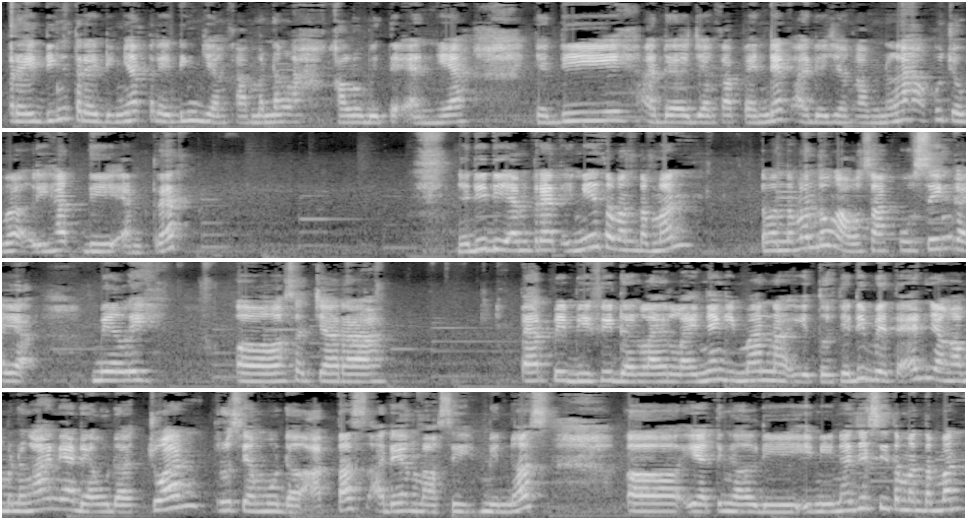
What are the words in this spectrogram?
trading, tradingnya trading jangka menengah kalau BTN ya. Jadi ada jangka pendek, ada jangka menengah. Aku coba lihat di Mtrade. Jadi di Mtrade ini teman-teman, teman-teman tuh nggak usah pusing kayak milih uh, secara PRPBV dan lain-lainnya gimana gitu. Jadi BTN jangka menengah ini ada yang udah cuan, terus yang modal atas ada yang masih minus. Uh, ya tinggal di ini aja sih teman-teman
